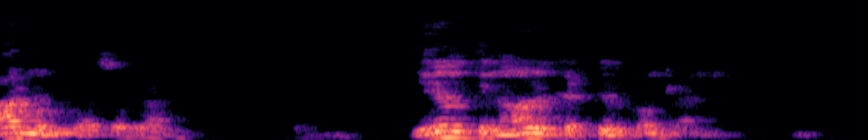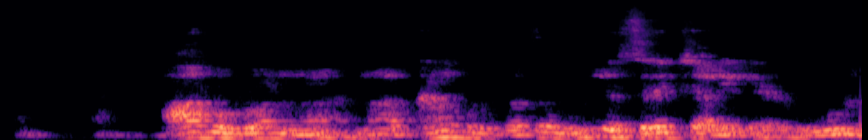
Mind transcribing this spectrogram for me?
ஆறுநூறுபா சொல்கிறாங்க இருபத்தி நாலு கட்டு இருக்குன்றாங்க ஆறுநூறுவான்னா நான் கணக்கு பார்த்தா உள்ள சிறைச்சாலையில் ஒரு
